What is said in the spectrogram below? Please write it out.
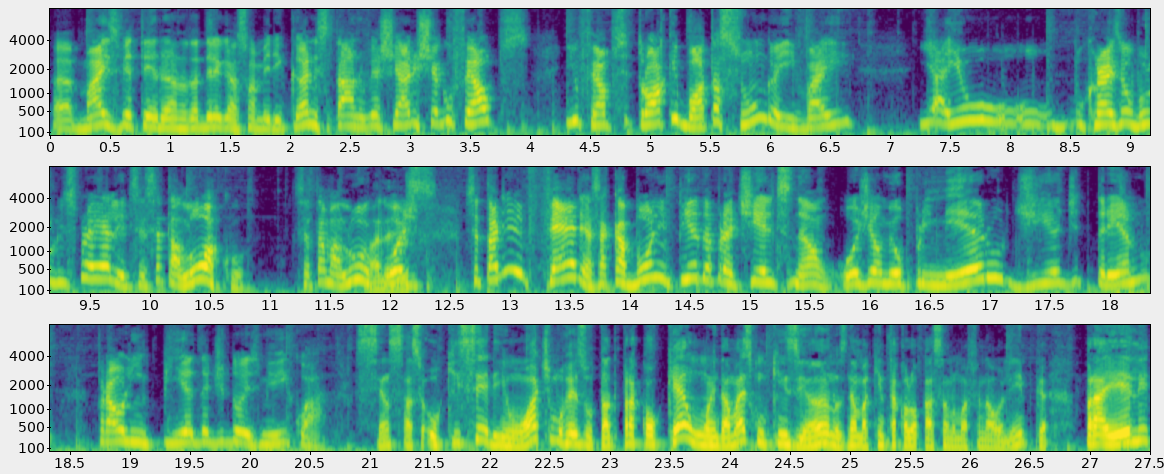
uh, mais veterano da delegação americana, está no vestiário e chega o Phelps. E o Phelps se troca e bota a sunga e vai e aí o, o, o Kreiselburg disse pra ele: Você tá louco? Você tá maluco? Olha hoje você tá de férias, acabou a Olimpíada pra ti. Ele disse: Não, hoje é o meu primeiro dia de treino pra Olimpíada de 2004. Sensacional. O que seria um ótimo resultado para qualquer um, ainda mais com 15 anos, né, uma quinta colocação numa final olímpica, para ele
